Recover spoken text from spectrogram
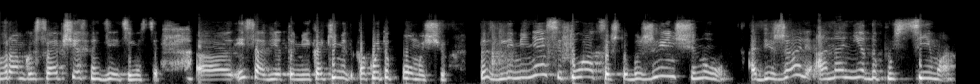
в рамках своей общественной деятельности э, и советами, и какой-то помощью. То есть для меня ситуация, чтобы женщину обижали, она недопустима.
